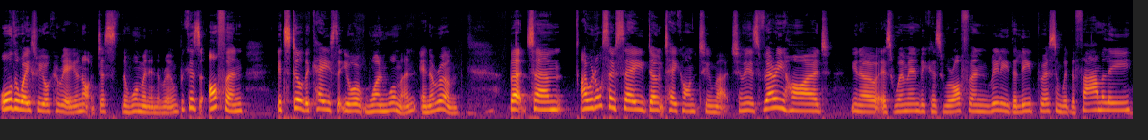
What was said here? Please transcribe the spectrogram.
all the way through your career. You're not just the woman in the room, because often it's still the case that you're one woman in a room. But um, I would also say don't take on too much. I mean, it's very hard, you know, as women because we're often really the lead person with the family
